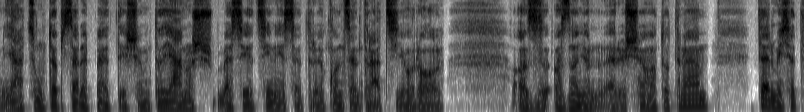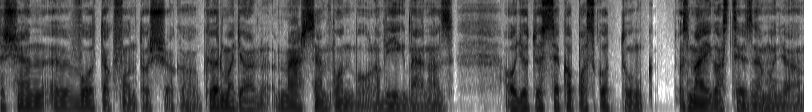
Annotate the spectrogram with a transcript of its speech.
játszunk több szerepet, és amit a János beszélt színészetről, koncentrációról, az, az nagyon erősen hatott rám. Természetesen voltak fontosak a körmagyar más szempontból a végben az, ahogy ott összekapaszkodtunk, az máig azt érzem, hogy a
